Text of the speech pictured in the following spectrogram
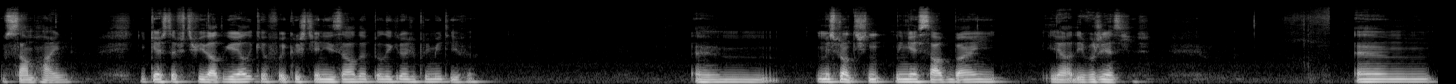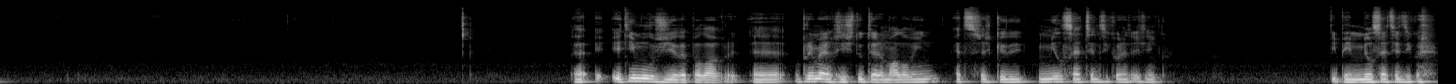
o Samhain, e que esta festividade gaélica foi cristianizada pela igreja primitiva. Mas pronto, isto ninguém sabe bem e há divergências. Hum, A etimologia da palavra. Uh, o primeiro registro do termo Halloween é de cerca de 1745. Tipo, em 1740.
